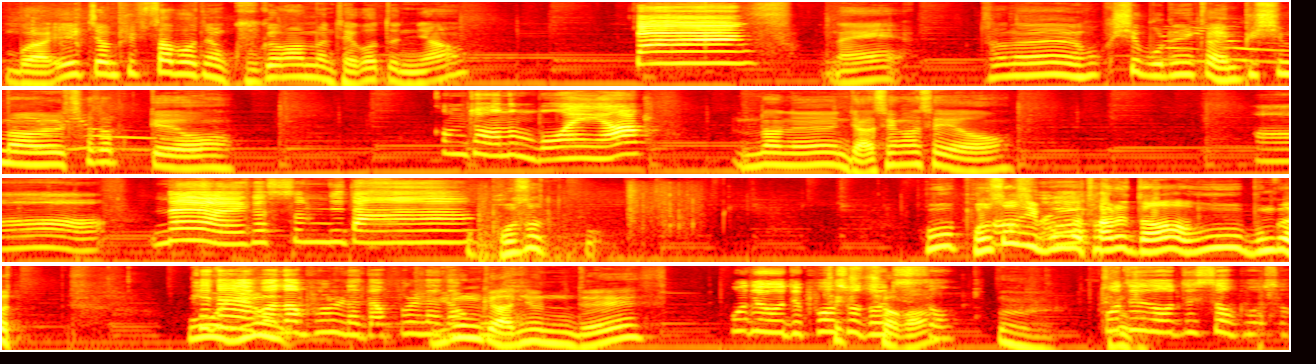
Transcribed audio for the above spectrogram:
뭐야 1.14 버전 구경하면 되거든요. 땡. 네. 저는 혹시 모르니까 NPC 마을 찾아볼게요. 그럼 저는 뭐예요? 누나는 야생하세요. 아, 네 알겠습니다. 어, 버섯. 오, 오 버섯이 어, 뭔가 왜? 다르다. 오 뭔가. 오 기다려봐 나 볼래 나 볼래 나 이런 게. 아니었는데. 어디 어디 버섯 텍스처가. 어딨어? 으, 어디 어딨어 버섯?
